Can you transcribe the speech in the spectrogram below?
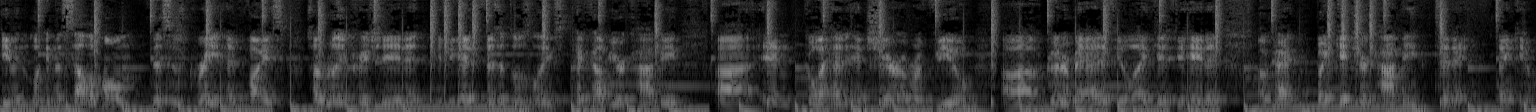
even looking to sell a home, this is great advice. So I really appreciate it. If you guys visit those links, pick up your copy uh, and go ahead and share a review, uh, good or bad, if you like it, if you hate it, okay? But get your copy today. Thank you.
